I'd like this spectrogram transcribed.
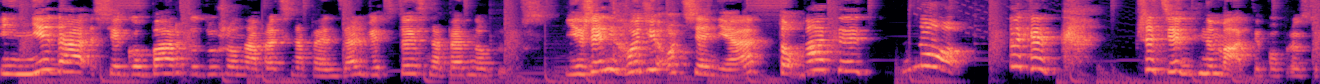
i nie da się go bardzo dużo nabrać na pędzel, więc to jest na pewno plus. Jeżeli chodzi o cienie, to maty, no, tak jak przeciętne maty po prostu,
